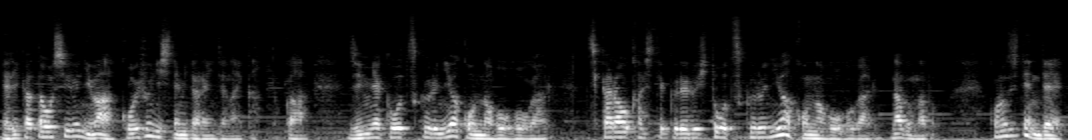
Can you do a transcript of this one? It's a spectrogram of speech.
やり方を知るにはこういうふうにしてみたらいいんじゃないかとか人脈を作るにはこんな方法がある。力を貸してくれる人を作るにはこんな方法がある。などなど。この時点で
